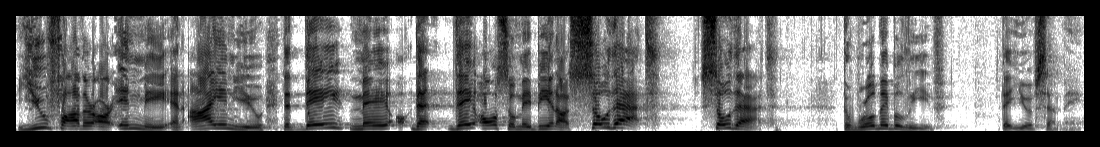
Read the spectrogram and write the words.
you father are in me and i in you that they may that they also may be in us so that so that the world may believe that you have sent me.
